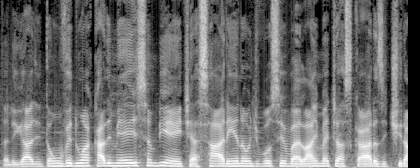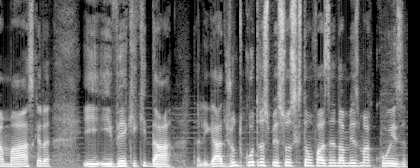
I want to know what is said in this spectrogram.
tá ligado? Então o Vedum Academy é esse ambiente, é essa arena onde você vai lá e mete as caras e tira a máscara e, e vê o que que dá, tá ligado? Junto com outras pessoas que estão fazendo a mesma coisa.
